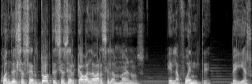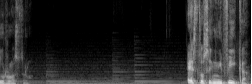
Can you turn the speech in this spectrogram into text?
Cuando el sacerdote se acercaba a lavarse las manos en la fuente, veía su rostro. Esto significa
